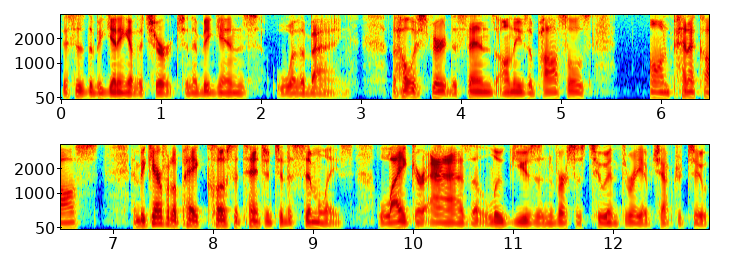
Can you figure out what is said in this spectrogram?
this is the beginning of the church, and it begins with a bang. The Holy Spirit descends on these apostles on Pentecost. And be careful to pay close attention to the similes, like or as, that Luke uses in verses 2 and 3 of chapter 2.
